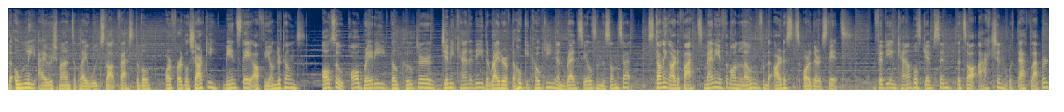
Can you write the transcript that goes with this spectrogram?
the only Irishman to play Woodstock Festival, or Feargal Sharkey, mainstay of the Undertones. Also, Paul Brady, Phil Coulter, Jimmy Kennedy, the writer of The Hokey Cokey and Red Sails in the Sunset. Stunning artifacts, many of them on loan from the artists or their estates. Vivian Campbell's Gibson that saw action with Def Leppard,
